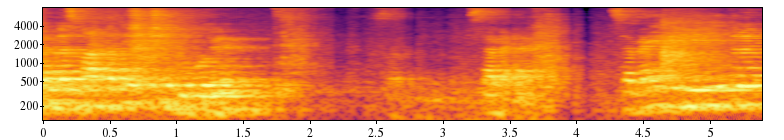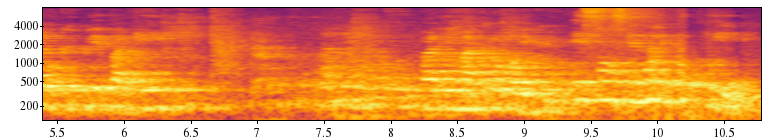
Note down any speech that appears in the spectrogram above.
على ايد بلازما قداش يشدوا سبعة سبعين مليلتر occupés par qui Par les macromolécules, essentiellement les protéines.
